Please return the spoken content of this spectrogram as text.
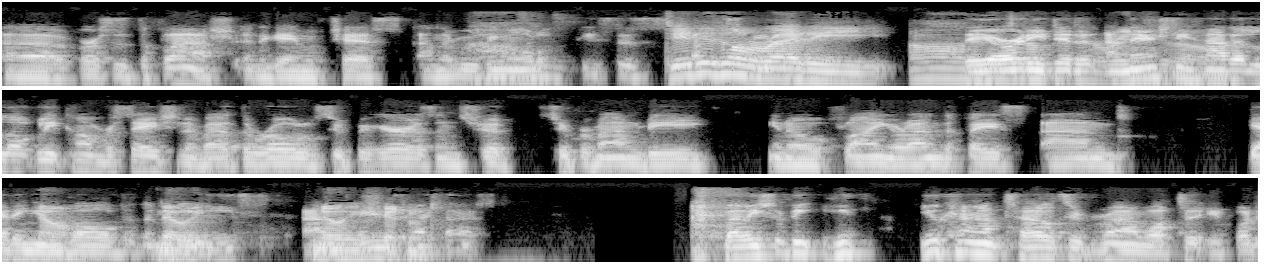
uh, versus the Flash in a game of chess, and they're moving all of the pieces. did it already? Oh, They already did it, and they actually had a lovely conversation about the role of superheroes and should Superman be, you know, flying around the place and getting No. involved in the No, Middle he- East and no, he things shouldn't. like that. Well, he should be. He, you can't tell Superman what to. What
